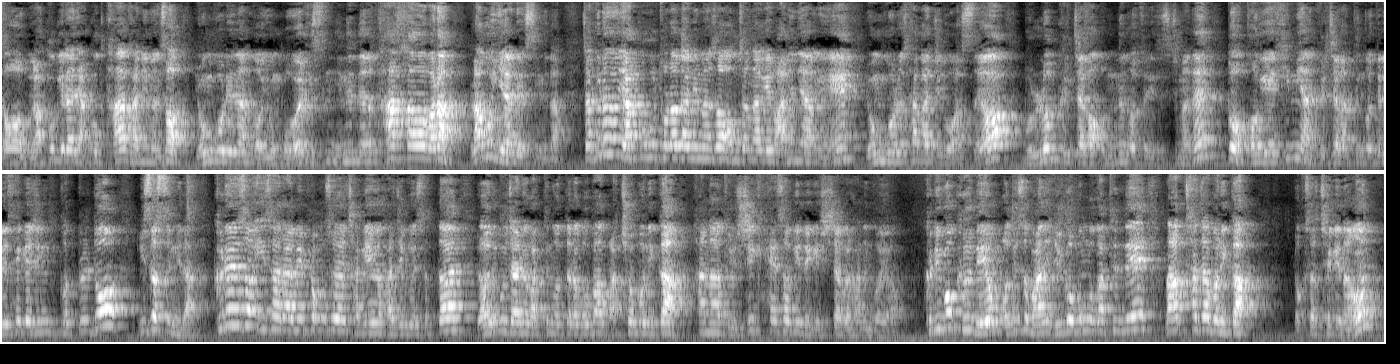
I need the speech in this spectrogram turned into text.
어, 약국이란 약국 다 다니면서 용골이란 거 용골 있- 있는 대로 다 사와봐라 라고 이야기했습니다. 자 그래서 약국을 돌아다니면서 엄청나게 많은 양의 용골을 사가지고 왔어요. 물론 글자가 없는 것도 있었지만은 또 거기에 희미한 글자 같은 것들이 새겨진 것들도 있었습니다. 그래서 이 사람이 평소에 자기가 가지고 있었던 연구 자료 같은 것들하고 막 맞춰보니까 하나 둘씩 해석이 되기 시작을 하는 거예요. 그리고 그 내용 어디서 많이 읽어본 것 같은데 막 찾아보니까 역사책에 나온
